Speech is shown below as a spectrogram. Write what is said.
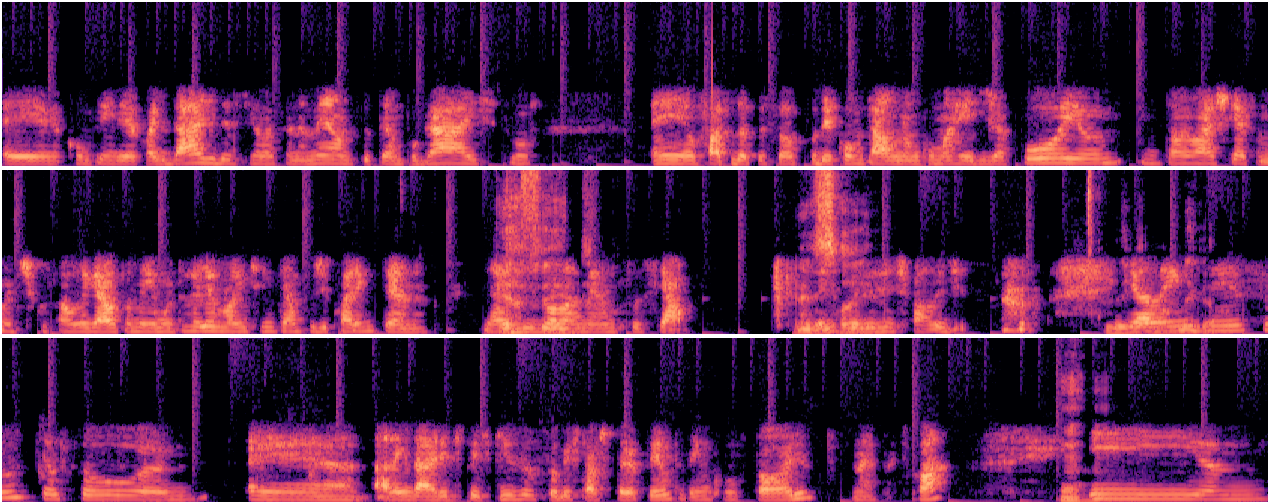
é, compreender a qualidade desse relacionamento, o tempo gasto, é, o fato da pessoa poder contar ou não com uma rede de apoio. Então, eu acho que essa é uma discussão legal também, muito relevante em tempos de quarentena, né, de isolamento social. Isso depois aí. a gente fala disso. Legal, e além legal. disso, eu sou, é, além da área de pesquisa, eu sou terapeuta, tenho um consultório né, particular. Uhum. E um,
